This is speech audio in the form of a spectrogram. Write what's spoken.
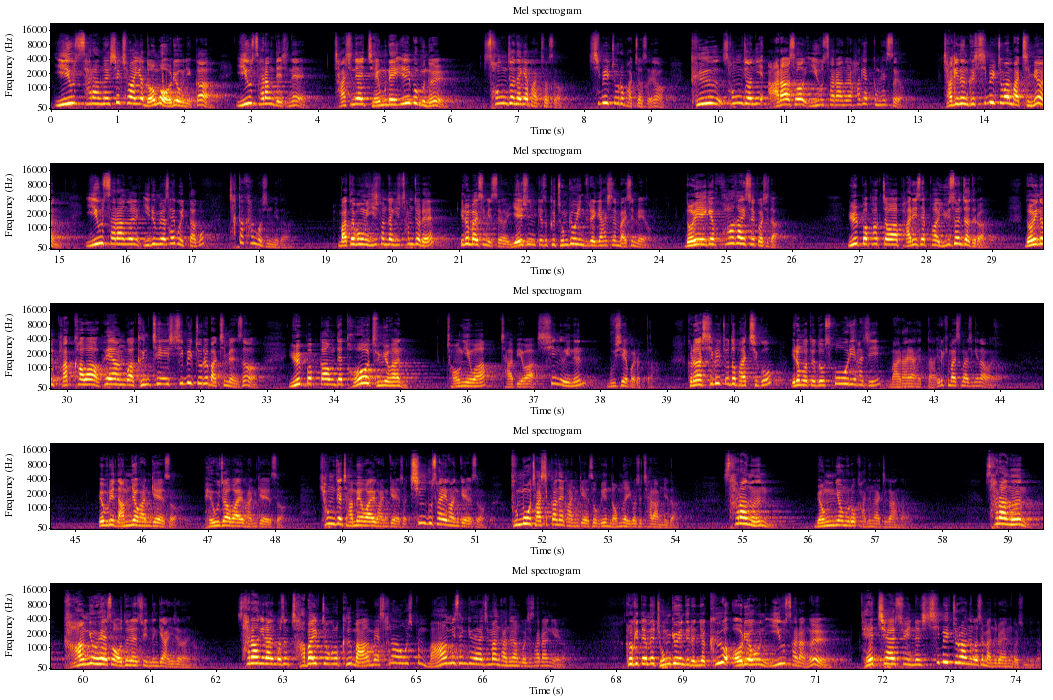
이웃 사랑을 실천하기가 너무 어려우니까 이웃 사랑 대신에 자신의 재물의 일부분을 성전에게 바쳐서 11조로 바쳐서요. 그 성전이 알아서 이웃 사랑을 하게끔 했어요. 자기는 그 11조만 바치면 이웃 사랑을 이루며 살고 있다고 착각한 것입니다. 마태복음 23장 23절에 이런 말씀이 있어요. 예수님께서 그 종교인들에게 하시는 말씀이에요. 너희에게 화가 있을 것이다. 율법 학자와 바리세파 유선자들아 너희는 박하와 회양과 근처의 11조를 바치면서 율법 가운데 더 중요한 정의와 자비와 신의는 무시해 버렸다. 그러나 11조도 바치고 이런 것들도 소홀히 하지 말아야 했다. 이렇게 말씀하신 게 나와요. 우리 남녀 관계에서, 배우자와의 관계에서, 형제 자매와의 관계에서, 친구 사이의 관계에서, 부모 자식 간의 관계에서 우리는 너무나 이것을 잘 압니다. 사랑은 명령으로 가능하지가 않아요. 사랑은 강요해서 얻어낼 수 있는 게 아니잖아요. 사랑이라는 것은 자발적으로 그 마음에 사랑하고 싶은 마음이 생겨야지만 가능한 것이 사랑이에요. 그렇기 때문에 종교인들은요, 그 어려운 이웃 사랑을 대체할 수 있는 11조라는 것을 만들어야 하는 것입니다.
